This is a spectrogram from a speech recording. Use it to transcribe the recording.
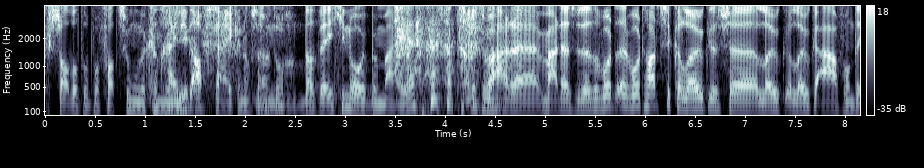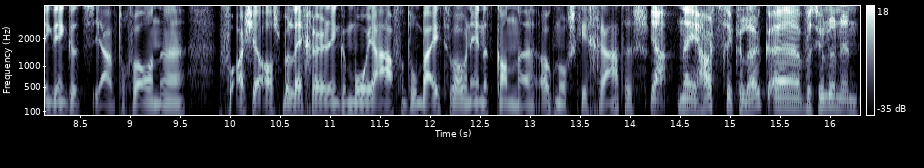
zal dat op een fatsoenlijke dat manier... ga je niet afzeiken of zo, toch? Dat weet je nooit bij mij, hè? dat is waar. Maar, maar dat, dat, wordt, het wordt hartstikke leuk. Dus leuk, leuke avond. Ik denk dat ja, toch wel een... voor als je als belegger denk een mooie avond om bij te wonen. En dat kan ook nog eens een keer gratis. Ja, nee, hartstikke leuk. Eh, we zullen een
